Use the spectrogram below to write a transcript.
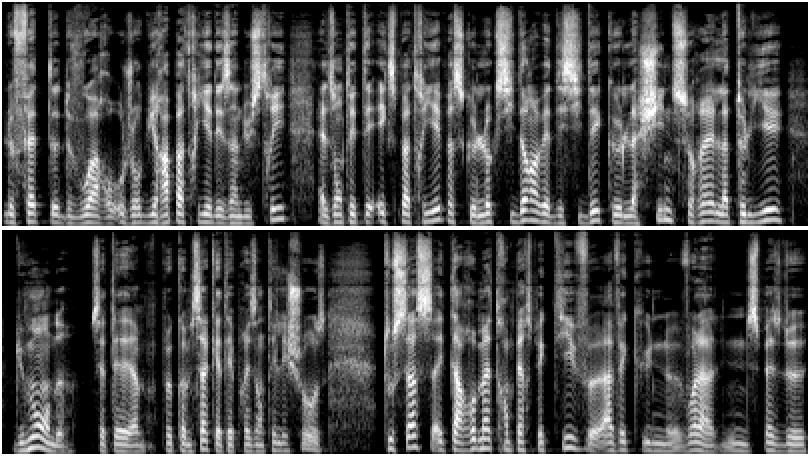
le fait de voir aujourd'hui rapatrier des industries, elles ont été expatriées parce que l'Occident avait décidé que la Chine serait l'atelier du monde. C'était un peu comme ça qu'étaient présentées les choses. Tout ça est à remettre en perspective avec une, voilà, une espèce de,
